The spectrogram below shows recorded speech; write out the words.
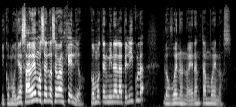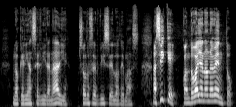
Y como ya sabemos en los evangelios, ¿cómo termina la película? Los buenos no eran tan buenos. No querían servir a nadie, solo servirse de los demás. Así que, cuando vayan a un evento,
